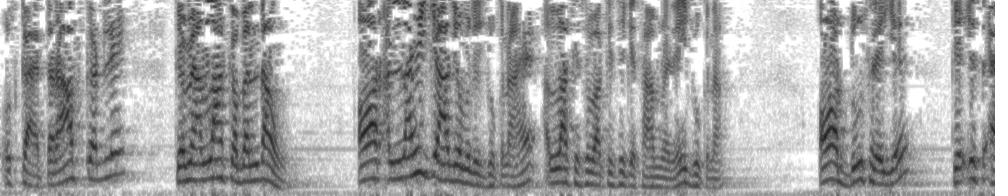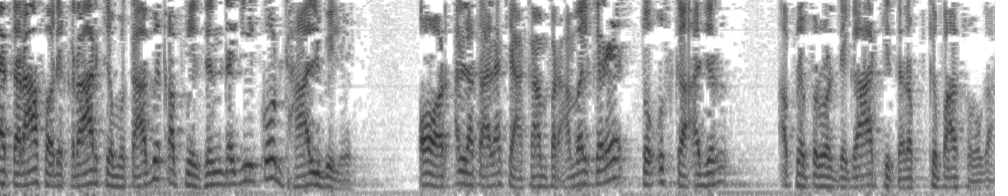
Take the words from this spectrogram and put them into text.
اس کا اعتراف کر لے کہ میں اللہ کا بندہ ہوں۔ اور اللہ ہی کے آگے مجھے جھکنا ہے، اللہ کے سوا کسی کے سامنے نہیں جھکنا۔ اور دوسرے یہ کہ اس اعتراف اور اقرار کے مطابق اپنی زندگی کو ڈھال بھی لے۔ اور اللہ تعالیٰ کے احکام پر عمل کرے تو اس کا اجر اپنے پروردگار کی طرف کے پاس ہوگا۔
